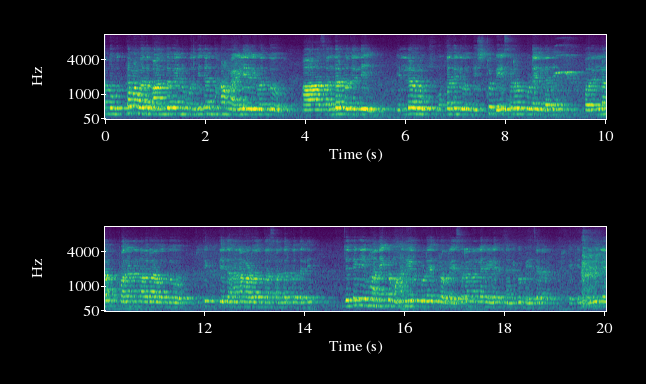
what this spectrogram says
ಒಂದು ಉತ್ತಮವಾದ ಬಾಂಧವ್ಯವನ್ನು ಹೊಂದಿದಂತಹ ಮಹಿಳೆಯರು ಇವತ್ತು ಆ ಸಂದರ್ಭದಲ್ಲಿ ಎಲ್ಲರೂ ಮುಖದಲ್ಲಿ ಒಂದಿಷ್ಟು ಬೇಸರವೂ ಕೂಡ ಇಲ್ಲದೆ ಅವರೆಲ್ಲ ಪೊನ್ನಣ್ಣನವರ ಒಂದು ಪ್ರತಿಕೃತಿ ದಹನ ಮಾಡುವಂತಹ ಸಂದರ್ಭದಲ್ಲಿ ಜೊತೆಗೆ ಇನ್ನು ಅನೇಕ ಮಹನೀಯರು ಕೂಡ ಇದ್ರು. ಅವರ ಹೆಸರನ್ನೆಲ್ಲ ಹೇಳಕ್ಕೆ ನನಗೂ ಬೇಜಾರಾಗುತ್ತೆ. ಯಾಕೆಂತ ಹೇಳಿದ್ರೆ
